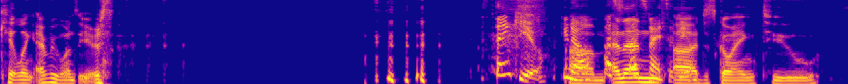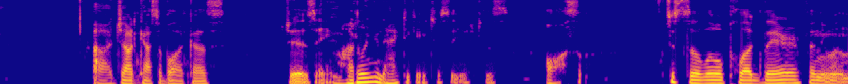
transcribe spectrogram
killing everyone's ears. Thank you. You know, Um, that's, and then that's nice of you. uh, just going to uh, John Casablancas, which is a modeling and acting agency, which is awesome. Just a little plug there if anyone.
